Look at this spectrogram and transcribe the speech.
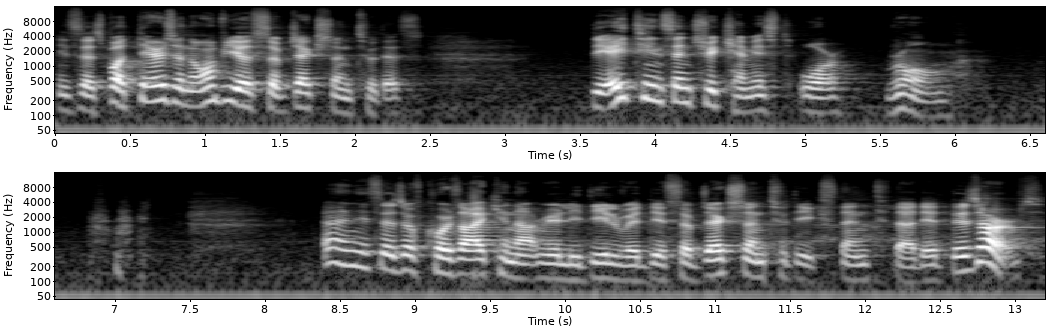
He says, but there's an obvious objection to this. The 18th century chemists were wrong. and he says, of course, I cannot really deal with this objection to the extent that it deserves.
